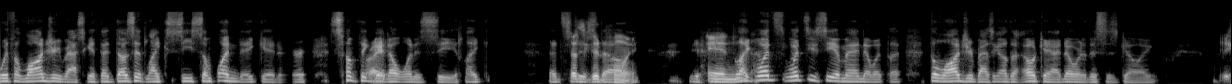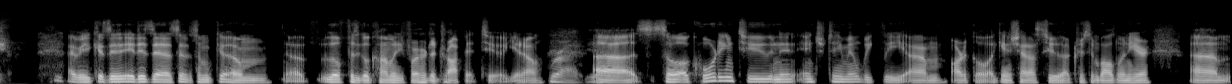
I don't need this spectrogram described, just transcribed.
with a laundry basket that doesn't like see someone naked or something they don't want to see. Like that's that's a good um, point. yeah. And- like once once you see Amanda with the the laundry basket, I was like, okay, I know where this is going. I mean, because it, it is a some, some um a little physical comedy for her to drop it too, you know. Right. Uh, so according to an Entertainment Weekly um article, again, shout outs to uh, Kristen Baldwin here. Um,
